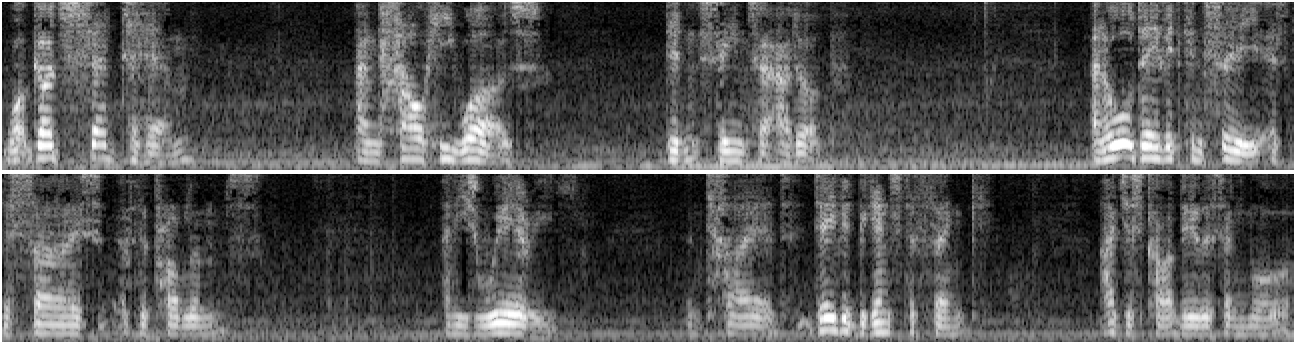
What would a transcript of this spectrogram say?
What God said to him and how he was didn't seem to add up. And all David can see is the size of the problems. And he's weary and tired. David begins to think, I just can't do this anymore.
